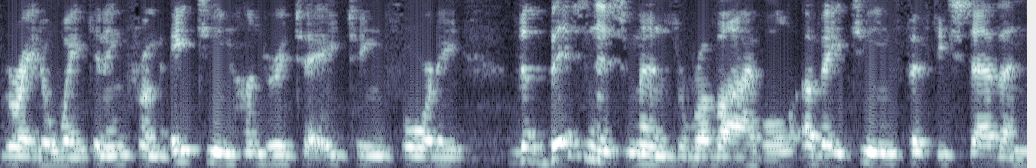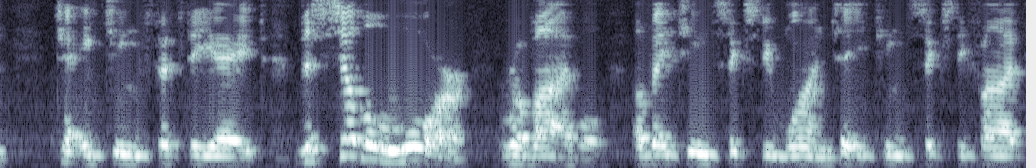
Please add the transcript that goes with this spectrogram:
Great Awakening from 1800 to 1840, the Businessmen's Revival of 1857 to 1858, the Civil War revival of 1861 to 1865,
